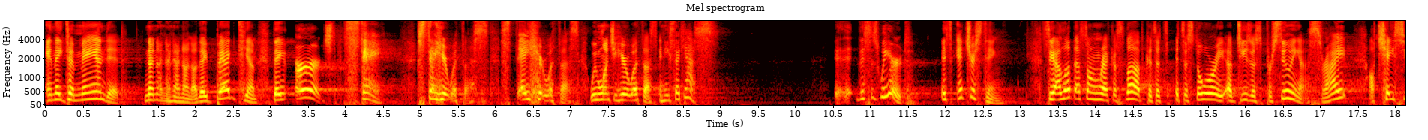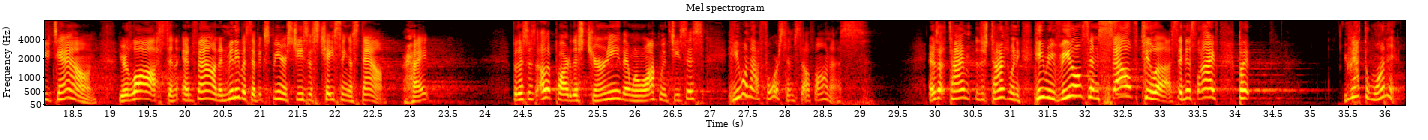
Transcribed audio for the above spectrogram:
And they demanded, no, no, no, no, no, no. They begged him, they urged, stay, stay here with us, stay here with us. We want you here with us. And he said, yes. This is weird. It's interesting. See, I love that song Reckless Love because it's, it's a story of Jesus pursuing us, right? I'll chase you down. You're lost and, and found. And many of us have experienced Jesus chasing us down, right? But there's this other part of this journey that when we're walking with Jesus, he will not force himself on us. There's, time, there's times when he reveals himself to us in his life, but you have to want it.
